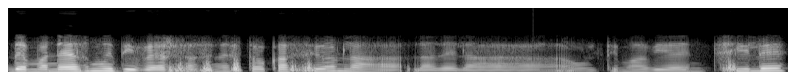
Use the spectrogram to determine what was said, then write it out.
de maneras muy diversas. En esta ocasión, la, la de la última vía en Chile,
